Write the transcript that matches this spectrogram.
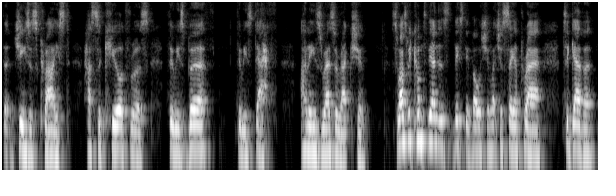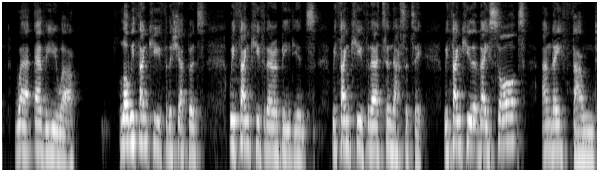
that Jesus Christ has secured for us through his birth, through his death, and his resurrection. So as we come to the end of this devotion, let's just say a prayer together wherever you are. Lord, we thank you for the shepherds. We thank you for their obedience. We thank you for their tenacity. We thank you that they sought and they found.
